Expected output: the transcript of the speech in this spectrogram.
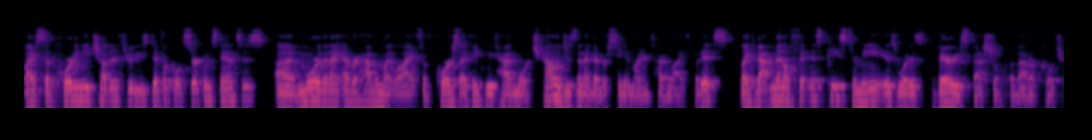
by supporting each other through these difficult circumstances. Uh, Uh, more than I ever have in my life. Of course, I think we've had more challenges than I've ever seen in my entire life, but it's like that mental fitness piece to me is what is very special about our culture.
